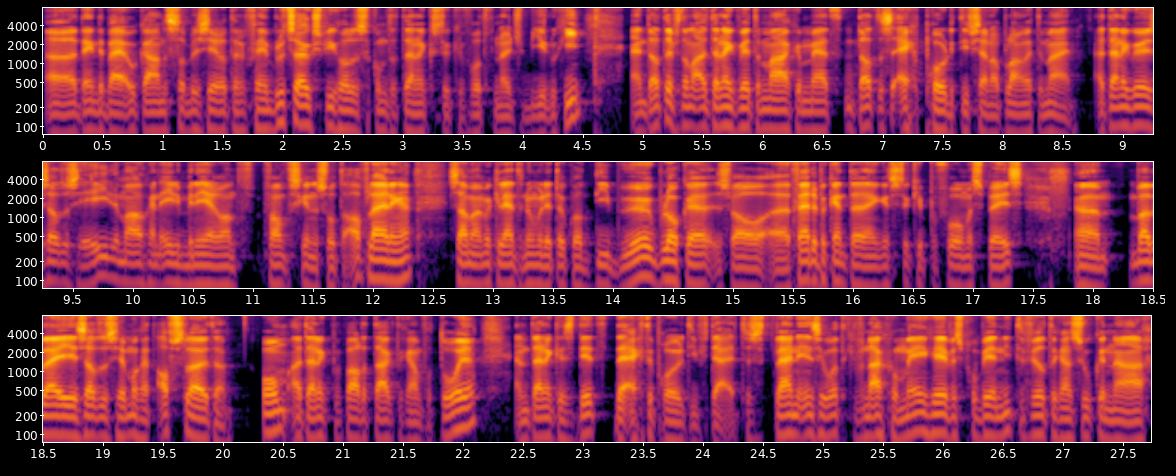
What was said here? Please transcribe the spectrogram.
Uh, denk daarbij ook aan de stabiliseren van je bloedsuikerspiegel. Dus er komt uiteindelijk een stukje voort vanuit je biologie. En dat heeft dan uiteindelijk weer te maken met, dat is echt productief zijn op lange termijn. Uiteindelijk wil je zelf dus helemaal gaan elimineren van verschillende soorten afleidingen. Samen mijn cliënten noemen dit ook wel deep work blokken. Dus wel uh, verder bekend denk ik een stukje performance space. Um, waarbij je jezelf dus helemaal gaat afsluiten om uiteindelijk bepaalde taken te gaan voltooien. En uiteindelijk is dit de echte productiviteit. Dus het kleine inzicht wat ik vandaag wil meegeven is probeer niet te veel te gaan zoeken naar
